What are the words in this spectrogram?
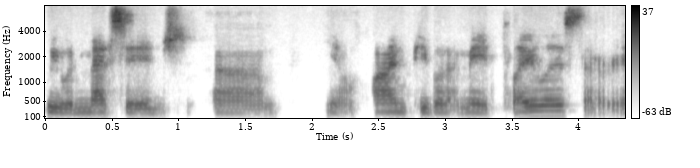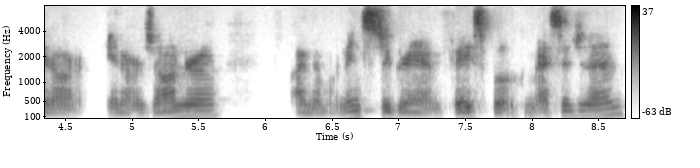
we would message, um, you know, find people that made playlists that are in our in our genre, find them on Instagram, Facebook, message them.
